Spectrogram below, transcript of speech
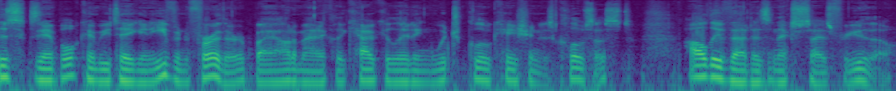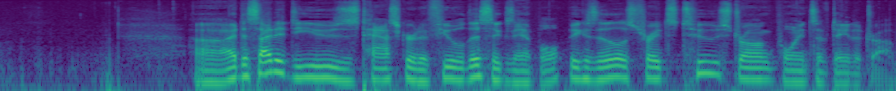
This example can be taken even further by automatically calculating which location is closest. I'll leave that as an exercise for you though. Uh, I decided to use Tasker to fuel this example because it illustrates two strong points of data drop.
